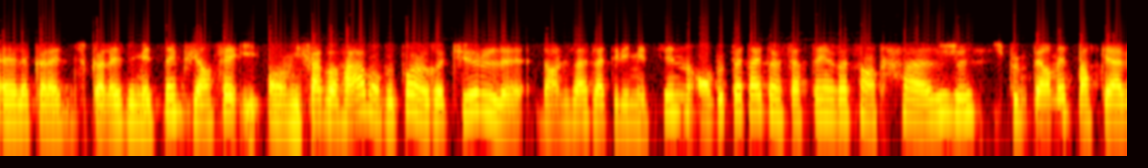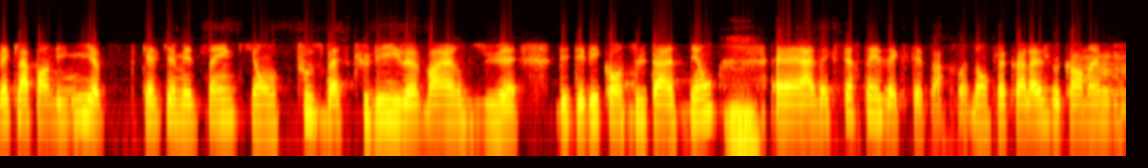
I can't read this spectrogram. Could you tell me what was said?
Euh, le collège, du Collège des médecins. Puis en fait, on est favorable, on veut pas un recul dans l'usage de la télémédecine. On veut peut-être un certain recentrage, si je peux me permettre, parce qu'avec la pandémie, il y a quelques médecins qui ont tous basculé vers du, euh, des téléconsultations, mm. euh, avec certains excès parfois. Donc, le collège veut quand même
